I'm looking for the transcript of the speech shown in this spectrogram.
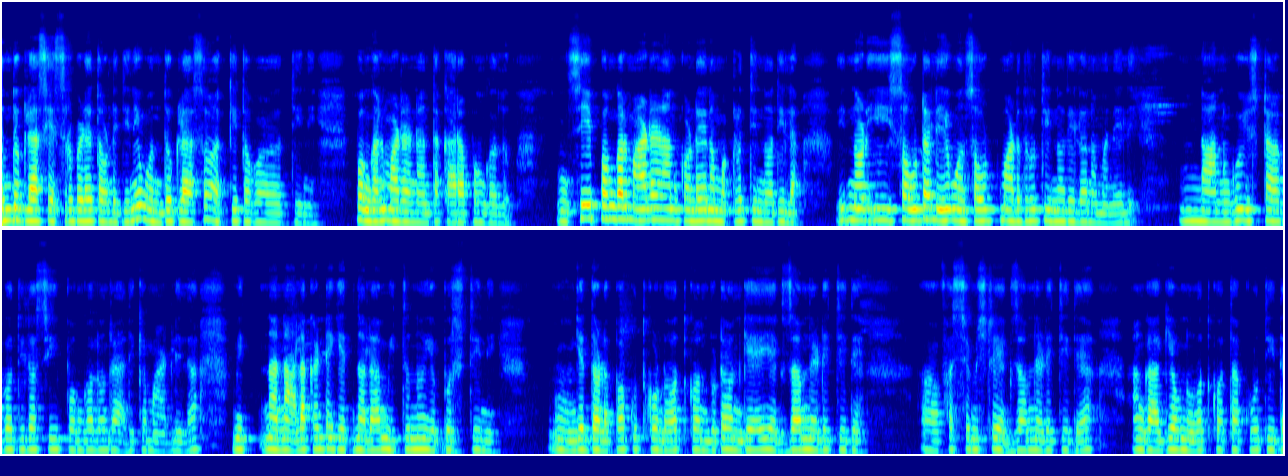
ಒಂದು ಗ್ಲಾಸ್ ಹೆಸ್ರು ಬೇಳೆ ತೊಗೊಂಡಿದ್ದೀನಿ, ಒಂದು ಗ್ಲಾಸು ಅಕ್ಕಿ ತೊಗೋತೀನಿ. ಪೊಂಗಲ್ ಮಾಡೋಣ ಅಂತ, ಖಾರ ಪೊಂಗಲ್ಲು ಸಿಹಿ ಪೊಂಗಲ್ ಮಾಡೋಣ ಅಂದ್ಕೊಂಡೆ ನಮ್ಮ ಮಕ್ಕಳು ತಿನ್ನೋದಿಲ್ಲ. ಇದು ನೋಡಿ, ಈ ಸೌಟಲ್ಲಿ ಒಂದು ಸೌಟ್ ಮಾಡಿದ್ರು ತಿನ್ನೋದಿಲ್ಲ ನಮ್ಮ ಮನೇಲಿ ನನಗೂ ಇಷ್ಟ ಆಗೋದಿಲ್ಲ ಸಿಹಿ ಪೊಂಗಲ್ ಅಂದರೆ ಅದಕ್ಕೆ ಮಾಡಲಿಲ್ಲ. ಮಿತ್ ನಾನು ನಾಲ್ಕು ಗಂಟೆಗೆ ಎದ್ನಲ್ಲ, ಮಿಥುನು ಎಬ್ಬರಿಸ್ತೀನಿ. ಎದ್ದೊಳಪ್ಪ ಕುತ್ಕೊಂಡು ಓದ್ಕೊಂಡ್ಬಿಟ್ಟು ಅವನಿಗೆ ಎಕ್ಸಾಮ್ ನಡೀತಿದೆ. ಫಸ್ಟ್ ಸೆಮಿಸ್ಟ್ರ್ ಎಕ್ಸಾಮ್ ನಡೀತಿದೆ. ಹಂಗಾಗಿ ಅವನು ಓದ್ಕೋತಾ ಕೂತಿದ್ದ.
